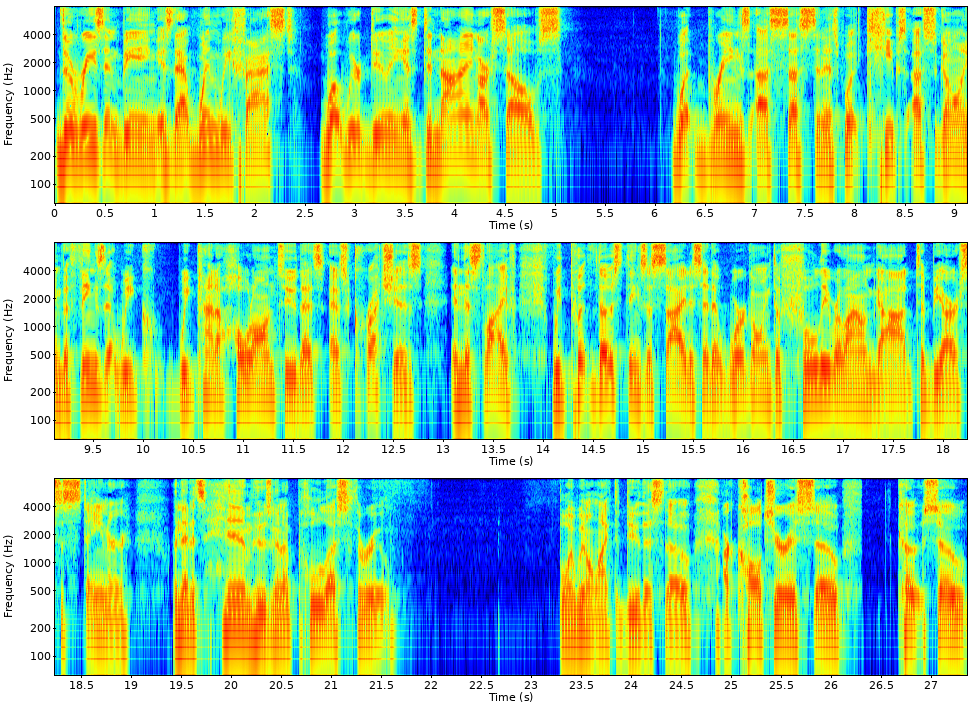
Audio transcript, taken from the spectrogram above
The reason being is that when we fast, what we're doing is denying ourselves what brings us sustenance, what keeps us going, the things that we we kind of hold on to that's as crutches in this life, we put those things aside to say that we're going to fully rely on God to be our sustainer and that it's him who's going to pull us through. Boy, we don't like to do this though. Our culture is so so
